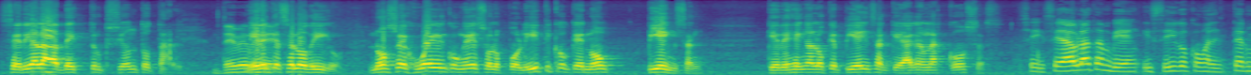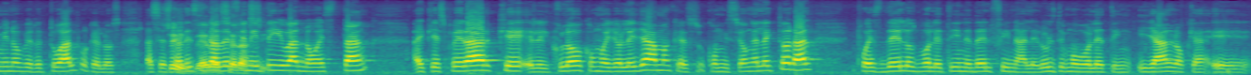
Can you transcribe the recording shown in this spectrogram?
sería la destrucción total. Debe Miren de- que se lo digo. No se jueguen con eso. Los políticos que no piensan, que dejen a los que piensan que hagan las cosas. Sí, se habla también, y sigo con el término virtual, porque los, las estadísticas así. definitivas no están. Hay que esperar que el CLO, como ellos le llaman, que es su comisión electoral, pues dé los boletines del final, el último boletín. Y ya lo que eh,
